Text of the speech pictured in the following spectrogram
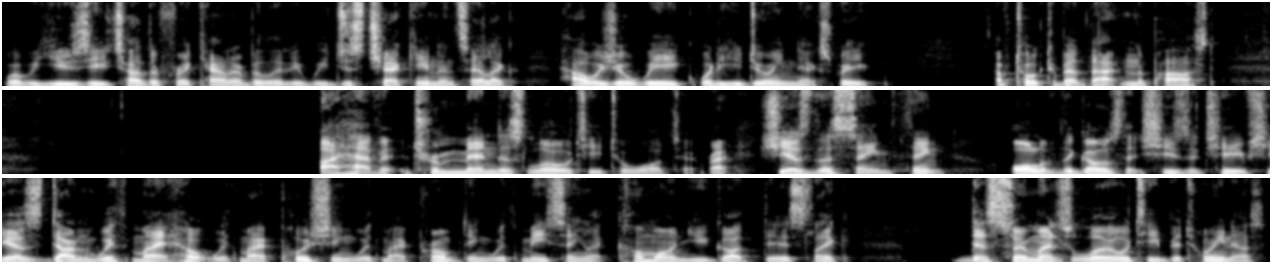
where we use each other for accountability. We just check in and say, like, how was your week? What are you doing next week? I've talked about that in the past. I have tremendous loyalty towards her, right? She has the same thing all of the goals that she's achieved, she has done with my help, with my pushing, with my prompting, with me saying, like, come on, you got this. Like, there's so much loyalty between us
